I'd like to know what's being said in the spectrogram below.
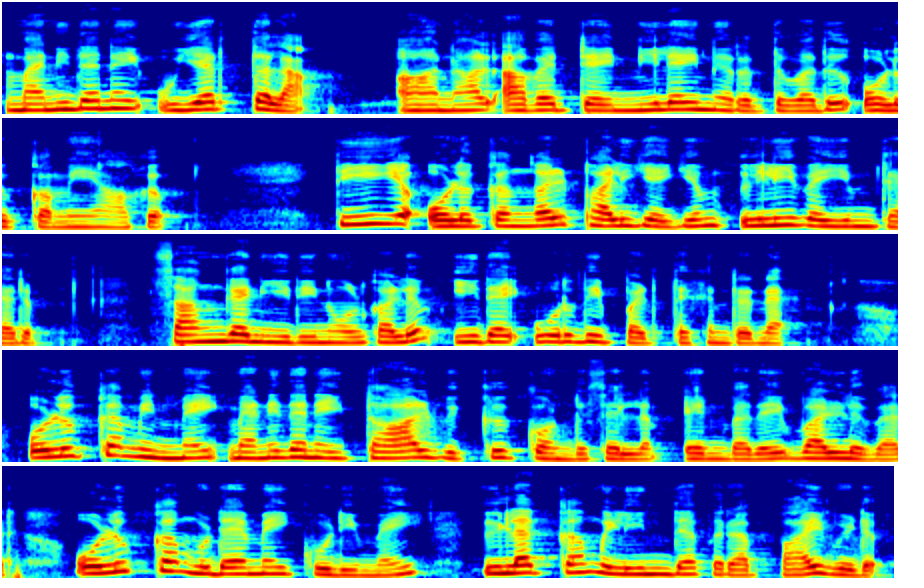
மனிதனை உயர்த்தலாம். ஆனால் அவற்றை நிலைநிறுத்துவது ஒழுக்கமே ஆகும். தீய ஒழுக்கங்கள் பழியையும் இழிவையும் தரும். சங்க நீதி நூல்களும் இதை உறுதிப்படுத்துகின்றன. ஒழுக்கமின்மை மனிதனை தாழ்வுக்கு கொண்டு செல்லும் என்பதை வள்ளுவர் ஒழுக்கமுடைமை குடிமை இலக்கம் இழிந்த பிறப்பாய் விடும்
